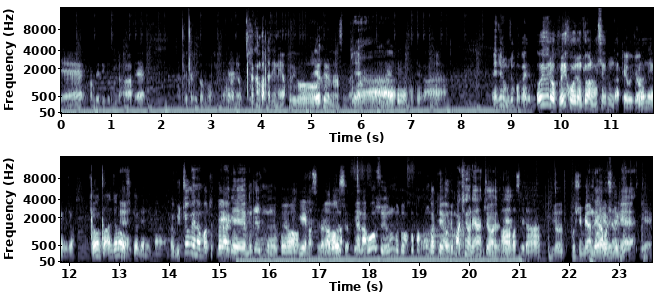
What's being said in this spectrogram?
예. 판별이 됩니다. 네. 자, 배터리도 뭐 한번 바꿔줘. 착한 배터리네요. 그리고 에어컨은 나왔습니다. 예. 와, 에어컨의 상태가. 엔진은 무조건 바꿔야 됩니다. 오히려 브레이크 오일은 교환을 하시는 것 같아요. 그죠? 그렇네요, 그죠? 저건 또 안전하고 예. 직결되니까. 위쪽에는 뭐 특별하게 문제 생긴 건 없고요. 예, 맞습니다. 라바우스. 예, 라바우스 이런 것도 한번 바꾼 것 같아요. 좀 마킹을 해놨죠. 이렇게. 아, 맞습니다. 저 보시면 네, 내가 네, 보시면 흔적이. 예. 예.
